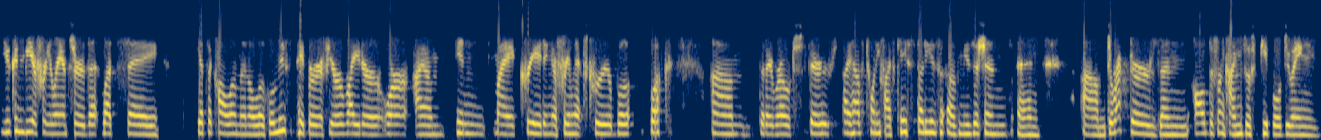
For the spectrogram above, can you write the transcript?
you can be a freelancer that, let's say, gets a column in a local newspaper if you're a writer, or um, in my creating a freelance career book, book um, that I wrote, there's I have 25 case studies of musicians and um, directors and all different kinds of people doing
